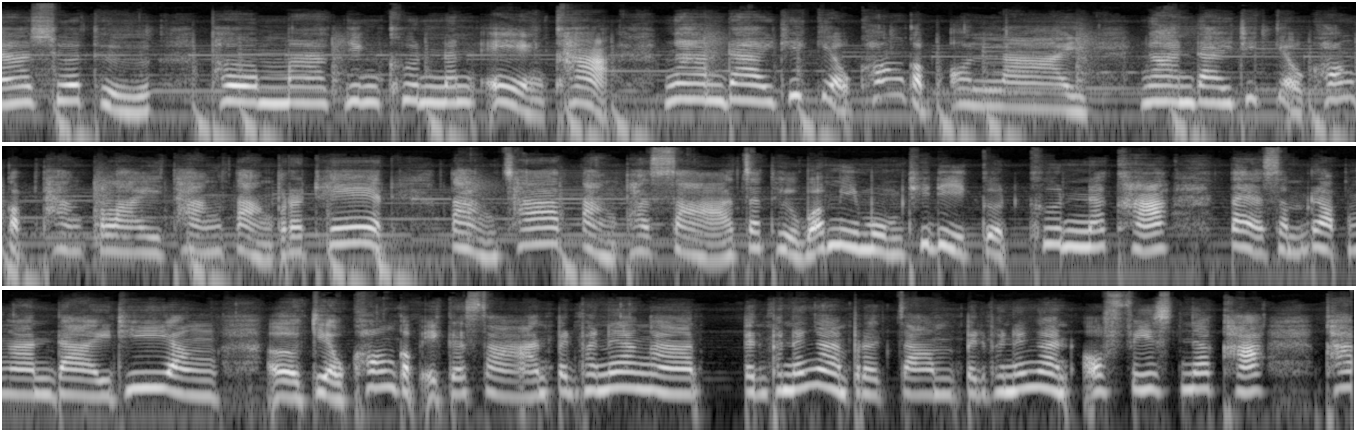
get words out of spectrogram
น่าเชื่อถือ เพิ่มมากยิ่งขึ้นนั่นเองค่ะ งานใดที่เกี่ยวข้องกับออนไลน์ งานใดที่เกี่ยวข้องกับทางไกลทางต่างประเทศ ต่างชาติต่างภาษาจะถือว่ามีมุมที่ดีเกิดขึ้นนะคะ แต่สำหรับงานใดที่ยังเเกี่ยวข้องกับเอกสารเป็นพนักงานเป็นพนักงานประจำเป็นพนักงานออฟฟิศนะคะ ข้า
